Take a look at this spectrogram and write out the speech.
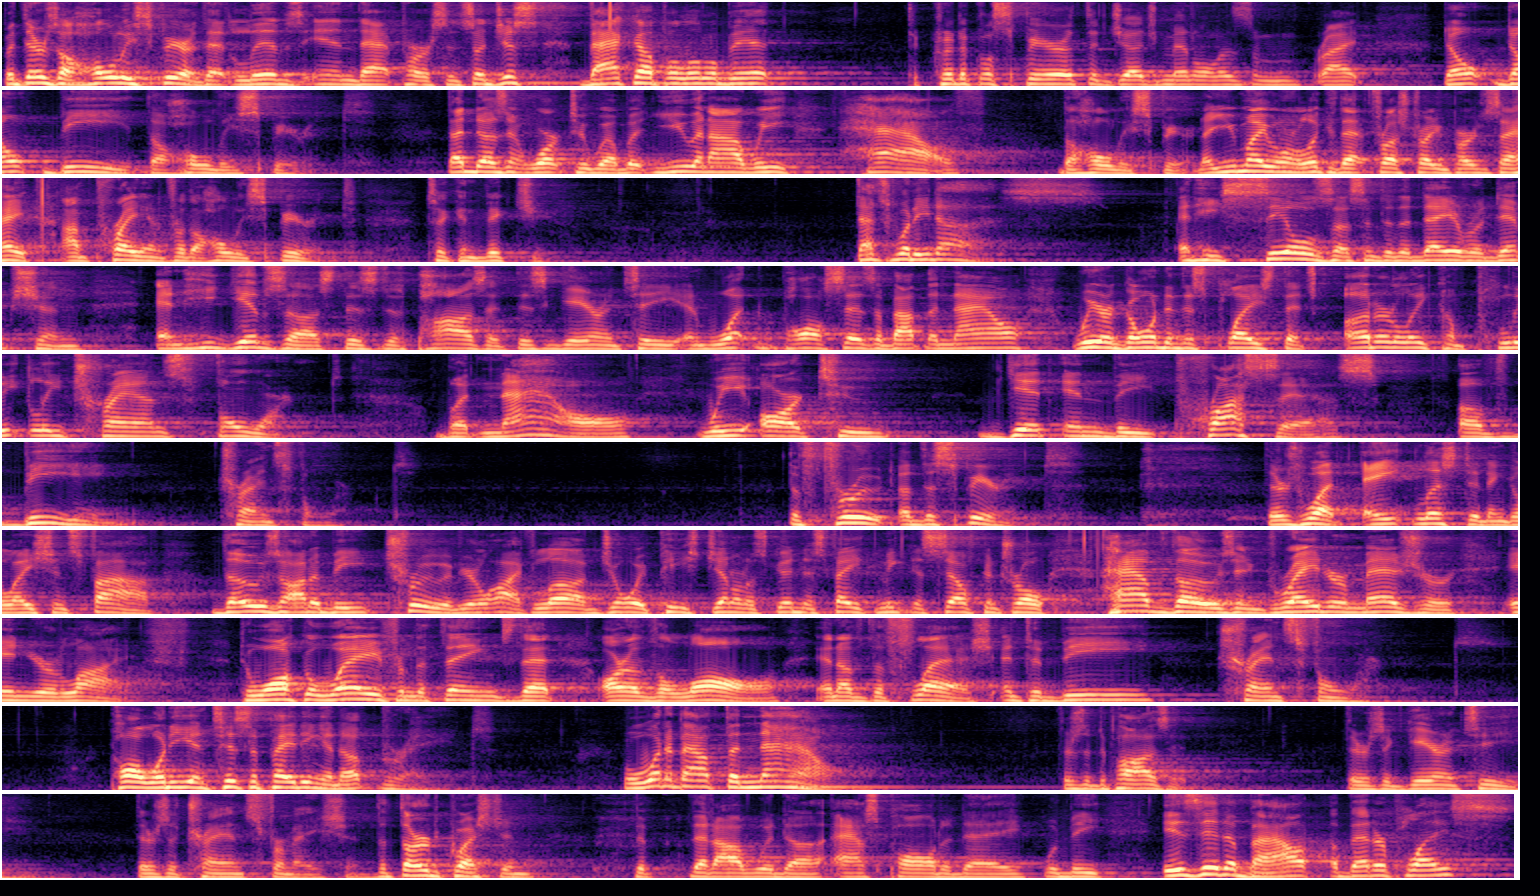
but there's a Holy Spirit that lives in that person. So just back up a little bit. The critical spirit, the judgmentalism, right? Don't, don't be the Holy Spirit. That doesn't work too well, but you and I, we have the Holy Spirit. Now, you may want to look at that frustrating person and say, hey, I'm praying for the Holy Spirit to convict you. That's what He does. And He seals us into the day of redemption and He gives us this deposit, this guarantee. And what Paul says about the now, we are going to this place that's utterly, completely transformed. But now we are to get in the process of being transformed the fruit of the Spirit. There's what? Eight listed in Galatians 5. Those ought to be true of your life love, joy, peace, gentleness, goodness, faith, meekness, self control. Have those in greater measure in your life. To walk away from the things that are of the law and of the flesh and to be transformed. Paul, what are you anticipating? An upgrade. Well, what about the now? There's a deposit, there's a guarantee, there's a transformation. The third question that, that I would uh, ask Paul today would be Is it about a better place?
